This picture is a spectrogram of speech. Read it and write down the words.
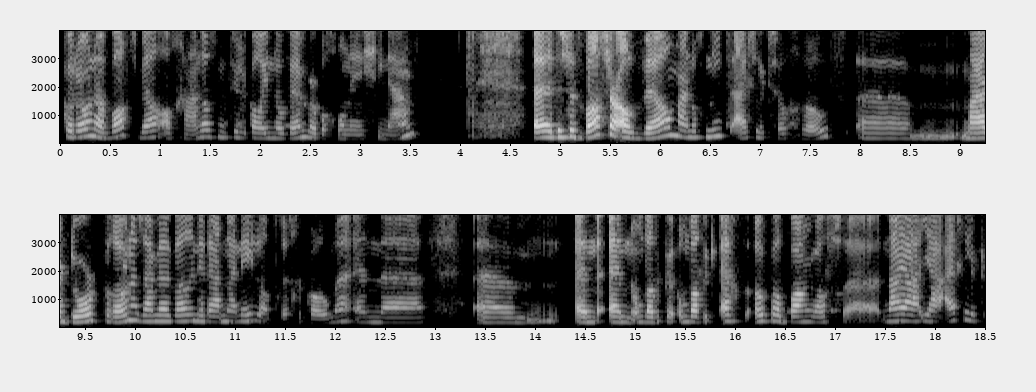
corona was wel al gaan. Dat is natuurlijk al in november begonnen in China. Uh, dus het was er al wel, maar nog niet eigenlijk zo groot. Um, maar door corona zijn we wel inderdaad naar Nederland teruggekomen. En, uh, um, en, en omdat, ik, omdat ik echt ook wel bang was. Uh, nou ja, ja, eigenlijk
